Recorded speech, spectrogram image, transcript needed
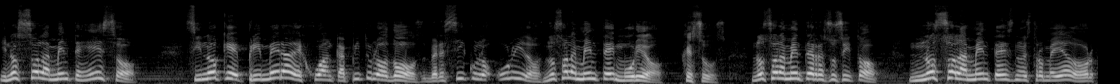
Y no solamente eso, sino que primera de Juan capítulo 2, versículo 1 y 2, no solamente murió Jesús, no solamente resucitó, no solamente es nuestro mediador,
